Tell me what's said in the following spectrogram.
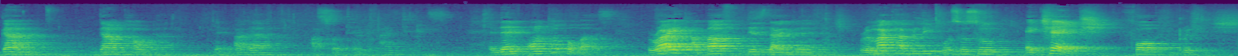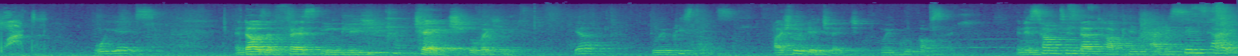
gun, gunpowder, and other assorted items. And then on top of us, right above this dungeon, remarkably was also a church for British. What? Oh, yes. And that was the first English church over here. Yeah, they were Christians. I showed you the church we go outside. And it's something that happened at the same time.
